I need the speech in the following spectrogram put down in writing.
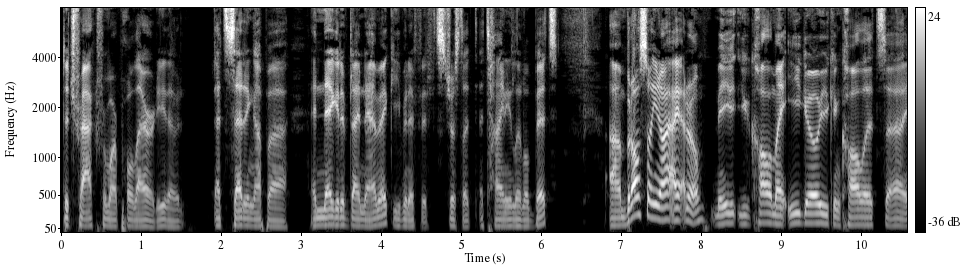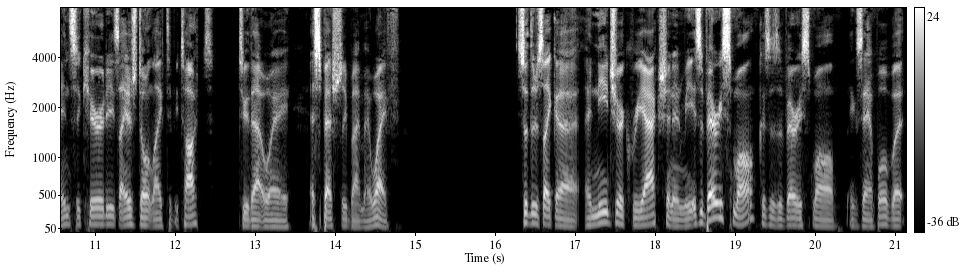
detract from our polarity. That would that's setting up a a negative dynamic, even if it's just a, a tiny little bit. Um, but also, you know, I, I, don't know, maybe you call it my ego, you can call it uh, insecurities. I just don't like to be talked to that way especially by my wife. So there's like a, a knee jerk reaction in me. It's a very small because it's a very small example, but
